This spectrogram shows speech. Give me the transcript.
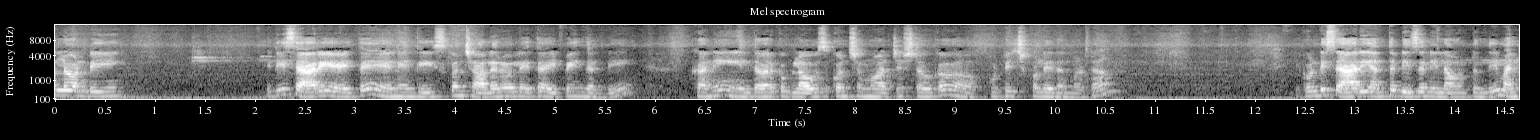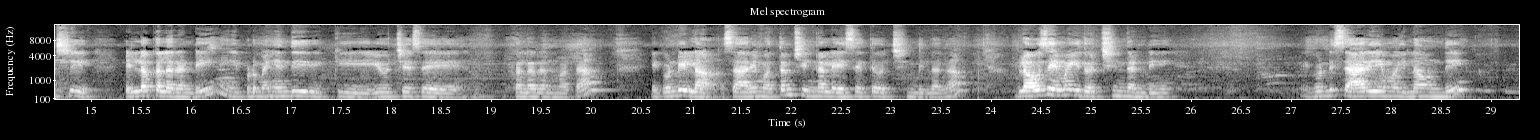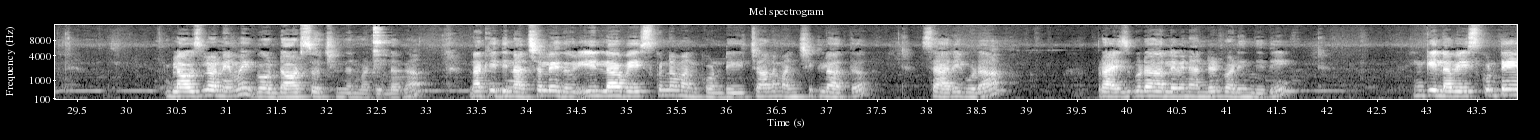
Hello అండి. ఇది శారీ అయితే నేను తీసుకొని చాలా రోజులు అయితే అయిపోయిందండి. కానీ ఇంతవరకు బ్లౌజ్ కొంచెం అడ్జస్ట్ అవ్వక కుట్టించుకోలేదన్నమాట. ఇదిగోండి శారీ అంతా డిజైన్ ఇలా ఉంటుంది. మంచి ఎల్లో కలర్ అండి. ఇప్పుడు మెహందీకి యూజ్ చేసే కలర్ అనమాట ఇదిగోండి ఇలా శారీ మొత్తం చిన్న లేస్ అయితే వచ్చింది ఇలాగా. బ్లౌజ్ ఏమో ఇది వచ్చిందండి. ఇదిగోండి శారీ ఏమో ఇలా ఉంది. బ్లౌజ్లోనేమో ఇగో డాట్స్ వచ్చిందనమాట ఇలాగా. నాకు ఇది నచ్చలేదు. ఇలా వేసుకున్నాం అనుకోండి చాలా మంచి క్లాత్ శారీ కూడా. ప్రైస్ కూడా లెవెన్ హండ్రెడ్ పడింది ఇది. ఇంక ఇలా వేసుకుంటే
